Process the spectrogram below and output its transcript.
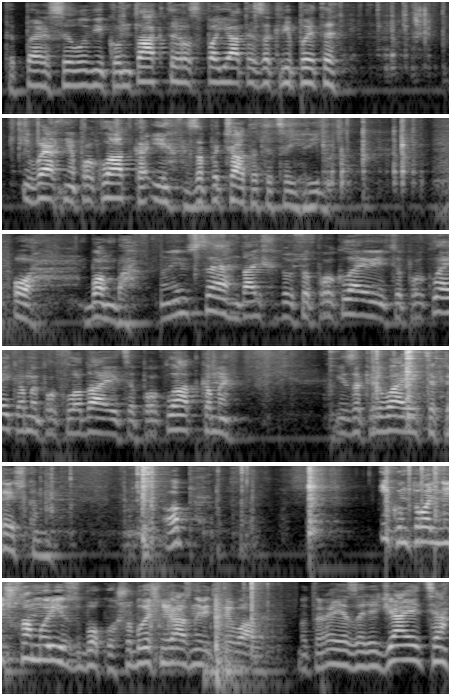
тепер силові контакти розпаяти, закріпити. І верхня прокладка і запечатати цей гріб. О, бомба. Ну і все. Далі то все проклеюється проклейками, прокладається прокладками і закривається кришками. Оп. І контрольний саморіз збоку, щоб лишній раз не відкривали. Батарея заряджається.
